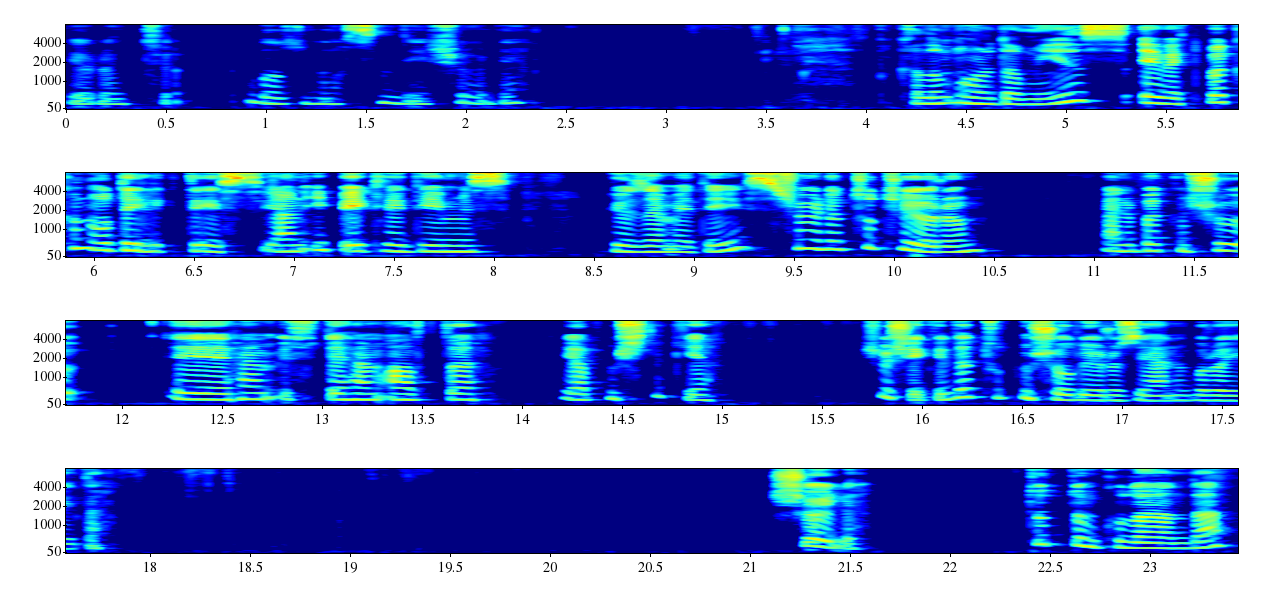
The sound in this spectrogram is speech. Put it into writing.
Görüntü bozulmasın diye şöyle. Bakalım orada mıyız? Evet bakın o delikteyiz. Yani ip eklediğimiz gözemedeyiz. Şöyle tutuyorum. Yani bakın şu e, hem üstte hem altta yapmıştık ya. Şu şekilde tutmuş oluyoruz yani burayı da. Şöyle tuttum kulağından.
